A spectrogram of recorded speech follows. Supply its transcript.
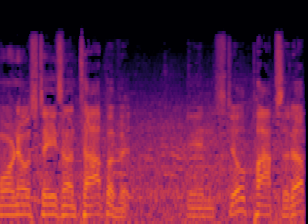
Morneau stays on top of it and still pops it up.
